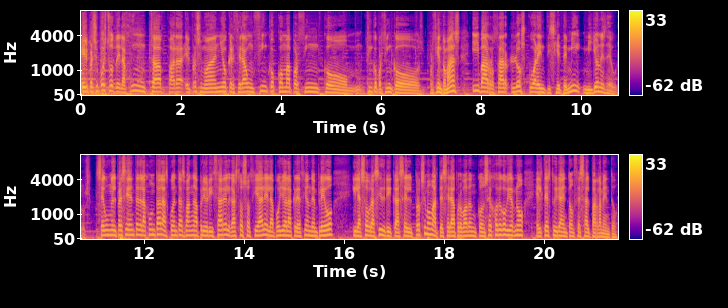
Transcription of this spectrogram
El presupuesto de la Junta para el próximo año crecerá un 5,5% más y va a rozar los 47.000 millones de euros. Según el presidente de la Junta, las cuentas van a priorizar el gasto social, el apoyo a la creación de empleo y las obras hídricas. El próximo martes será aprobado en Consejo de Gobierno. El texto irá entonces al Parlamento.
